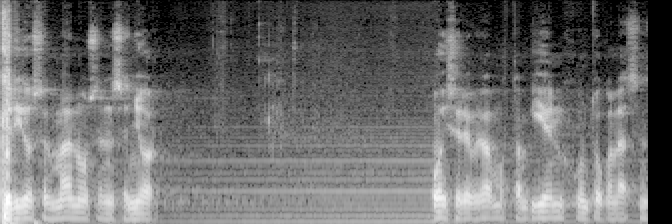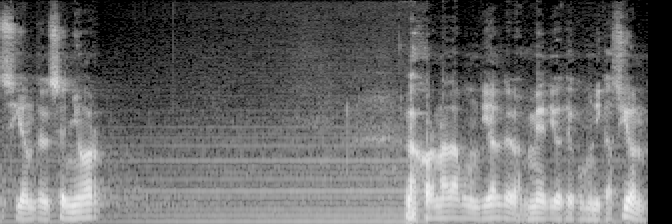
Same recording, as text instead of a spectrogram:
Queridos hermanos en el Señor, hoy celebramos también, junto con la ascensión del Señor, la Jornada Mundial de los Medios de Comunicación.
